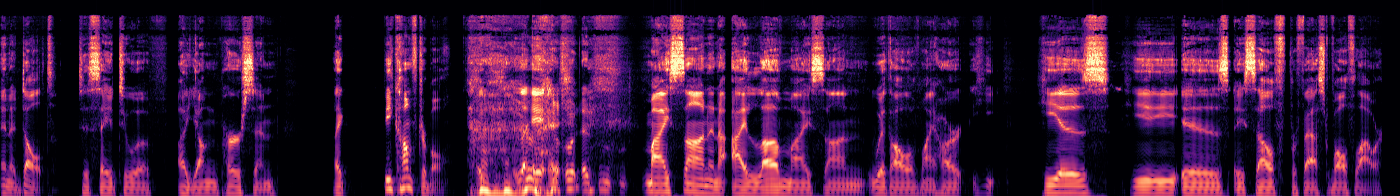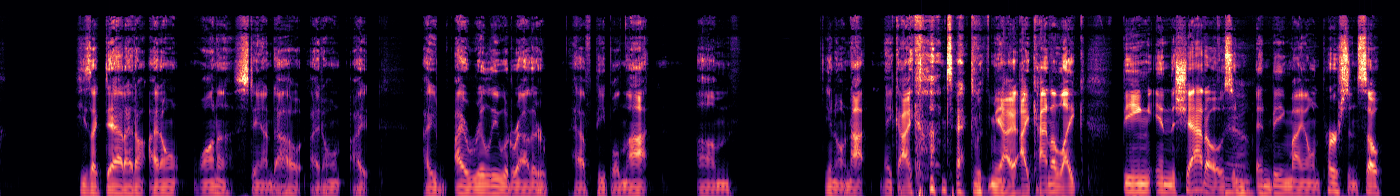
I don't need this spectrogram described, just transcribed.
an adult to say to a, a young person, be comfortable. It- it- it- my son, and I love my son with all of my heart. He he is he is a self-professed wallflower. he's like, Dad, I don't I don't want to stand out. I don't I I I really would rather have people not um you know not make eye contact with me. I, I kind of like being in the shadows and, Yeah. and being my own person. So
